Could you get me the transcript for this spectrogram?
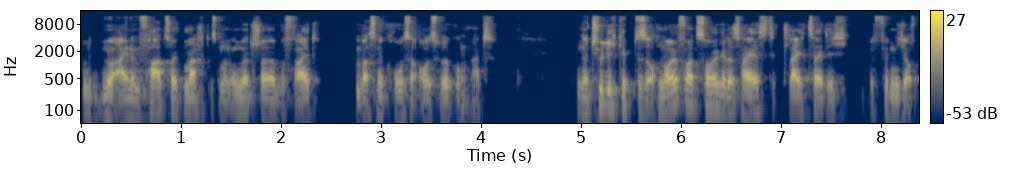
mit nur einem Fahrzeug macht, ist man umsatzsteuerbefreit, was eine große Auswirkung hat. Natürlich gibt es auch Neufahrzeuge, das heißt, gleichzeitig finde ich auf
